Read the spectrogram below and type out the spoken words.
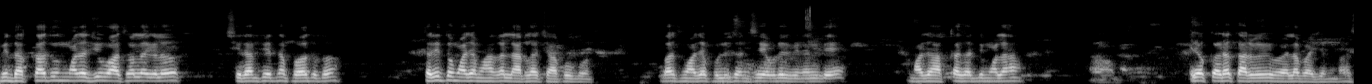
मी धक्कातून माझा जीव वाचवायला गेलो. श्रीरामच्या इथनं पळत होतो. तरी तो माझ्या मागं लागला चाकू पण. बस माझ्या पोलिसांची एवढी विनंती आहे. माझ्या हक्कासाठी मला एक कडक कारवाई व्हायला पाहिजे. बस.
